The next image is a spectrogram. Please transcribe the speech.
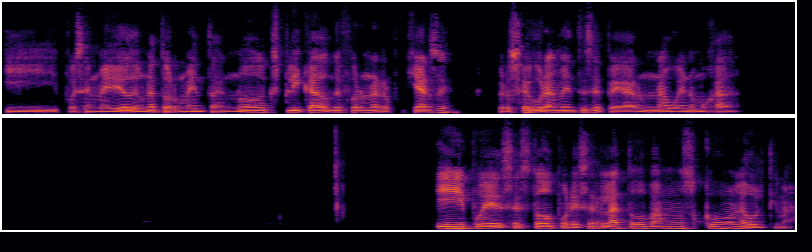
y pues en medio de una tormenta. No explica dónde fueron a refugiarse, pero seguramente se pegaron una buena mojada. Y pues es todo por ese relato. Vamos con la última.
